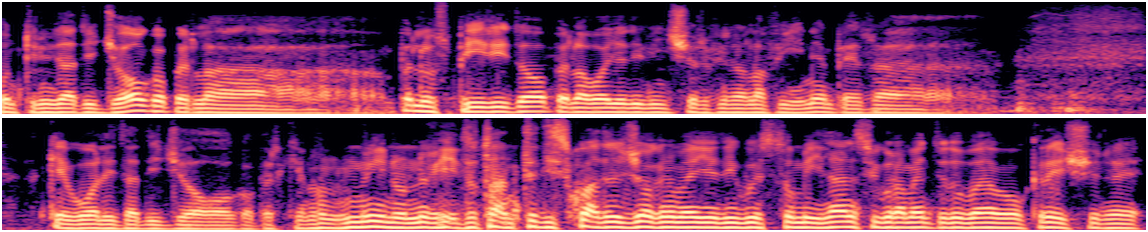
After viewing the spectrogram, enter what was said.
continuità di gioco, per, la, per, lo spirito, per la voglia di vincere fino alla fine, per che qualità di gioco, perché non, io non ne vedo tante di squadre che giocano meglio di questo Milan, sicuramente dobbiamo crescere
